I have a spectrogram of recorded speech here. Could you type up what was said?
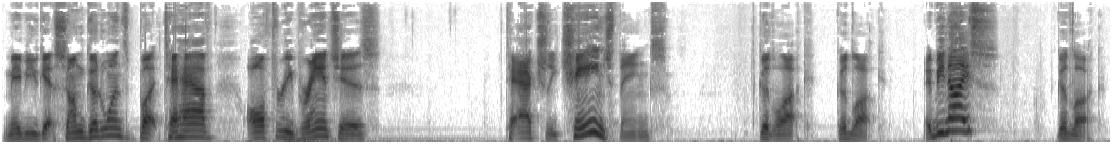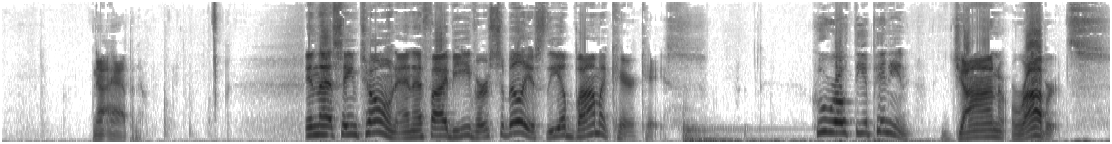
Maybe you get some good ones, but to have all three branches to actually change things, good luck. Good luck. It'd be nice. Good luck. Not happening. In that same tone, NFIB versus Sebelius, the Obamacare case. Who wrote the opinion? John Roberts.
